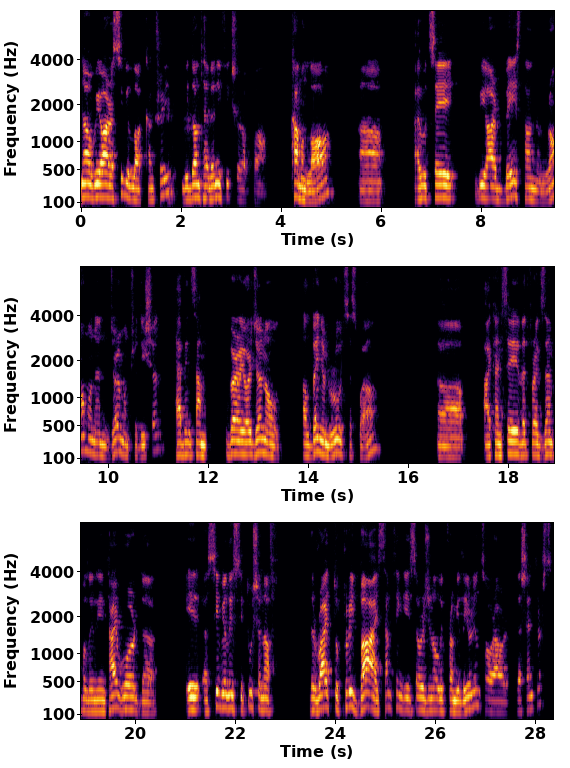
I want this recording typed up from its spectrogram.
No, we are a civil law country. We don't have any feature of uh, common law. Uh, I would say we are based on Roman and German tradition, having some very original Albanian roots as well. Uh, I can say that, for example, in the entire world, uh, a civil institution of the right to pre-buy something is originally from Illyrians or our dissenters.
